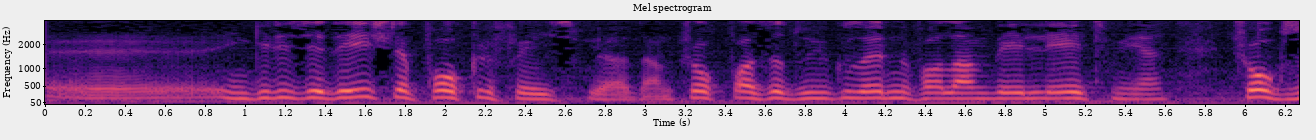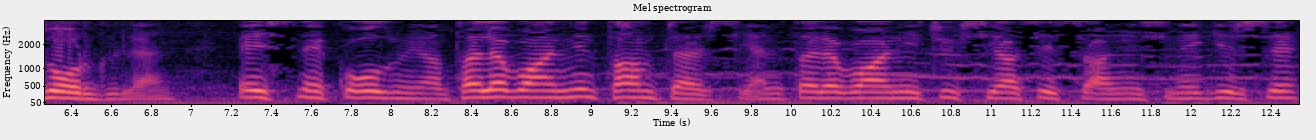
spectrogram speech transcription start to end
e, İngilizce deyişle poker face bir adam. Çok fazla duygularını falan belli etmeyen, çok zor gülen, esnek olmayan, Talabani'nin tam tersi. Yani Talabani Türk siyaset sahnesine girse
